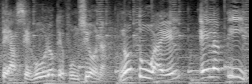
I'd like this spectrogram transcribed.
Te aseguro que funciona. No tú a él, él a ti.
